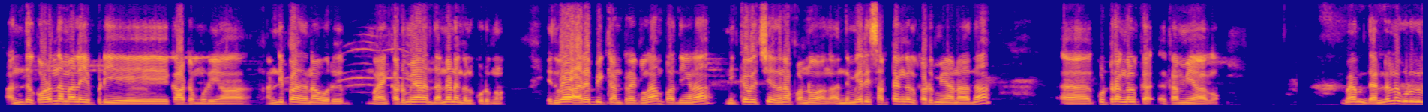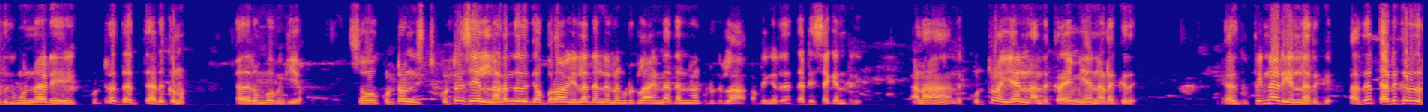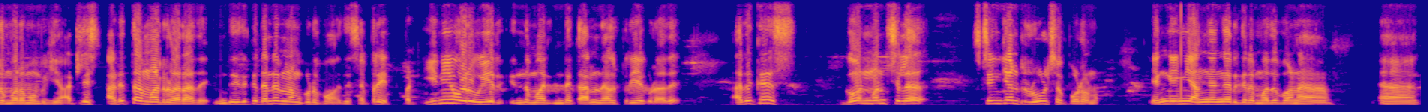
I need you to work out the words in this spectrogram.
அந்த குழந்தை மேல எப்படி காட்ட முடியும்? கண்டிப்பா எதனா ஒரு பய கடுமையான தண்டனைகள் கொடுக்கணும். இதுவா அரபிக் கண்ட்ராக்ட்லாம் பாத்தீங்கன்னா நிக்க வச்சு எதனா பண்ணுவாங்க. அந்த மாரி சட்டங்கள் கடுமையானாதான் ஆஹ், குற்றங்கள் க கம்மியாகும். மேம் தண்டனை கொடுக்கறதுக்கு முன்னாடி குற்றத்தை தடுக்கணும். அது ரொம்ப முக்கியம். ஸோ குற்றம் குற்ற செயல் நடந்ததுக்கு அப்புறம் என்ன தண்டனை கொடுக்கலாம் என்ன தண்டனை கொடுக்கலாம் அப்படிங்கிறது தட் இஸ் செகண்டரி ஆனால் அந்த குற்றம் ஏன் அந்த கிரைம் ஏன் நடக்குது? அதுக்கு பின்னாடி என்ன இருக்கு? அது தடுக்கிறது ரொம்ப ரொம்ப முக்கியம். அட்லீஸ்ட் அடுத்த மாற்று வராது. இந்த இதுக்கு தண்டனை நம்ம கொடுப்போம். இது செப்பரேட் பட் இனி ஒரு உயிர் இந்த மாதிரி இந்த காரணத்தால் பிரியக்கூடாது. அதுக்கு கவர்மெண்ட் சில ஸ்ட்ரிஞ்சன்ட் ரூல்ஸை போடணும். எங்கெங்கேயும் அங்கங்கே இருக்கிற மதுபான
